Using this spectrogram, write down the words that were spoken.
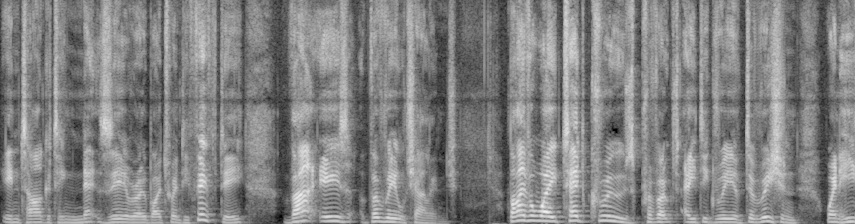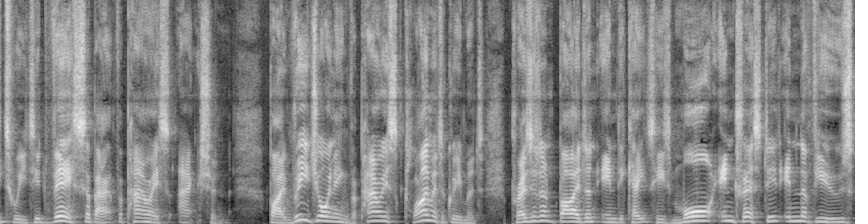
in targeting net zero by 2050, that is the real challenge. By the way, Ted Cruz provoked a degree of derision when he tweeted this about the Paris action. By rejoining the Paris Climate Agreement, President Biden indicates he's more interested in the views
